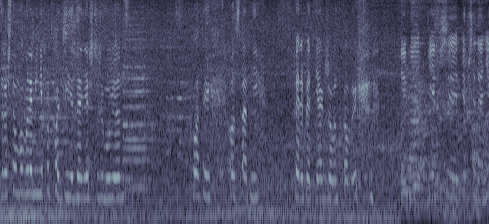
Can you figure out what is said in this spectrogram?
Zresztą w ogóle mi nie podchodzi jedzenie, szczerze mówiąc, po tych ostatnich perypetiach żołądkowych. Pierwszy, pierwsze danie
